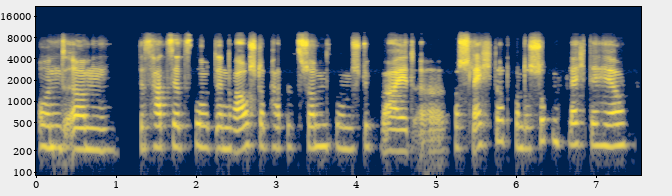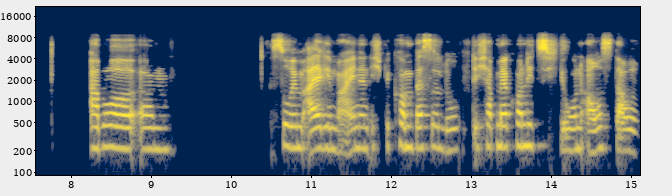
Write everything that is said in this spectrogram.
und ähm, das hat jetzt so, den Rauchstopp hat es schon so ein Stück weit äh, verschlechtert von der Schuppenflechte her. Aber ähm, so im Allgemeinen, ich bekomme besser Luft, ich habe mehr Kondition, Ausdauer.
